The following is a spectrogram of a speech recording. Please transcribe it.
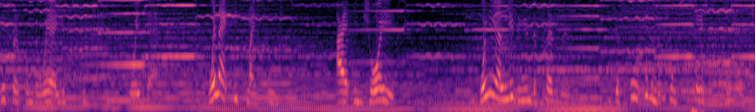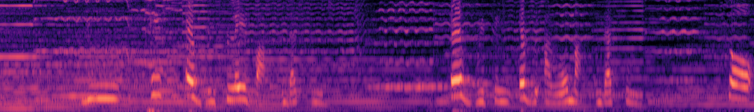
different from the way I used to eat way back. When I eat my food, I enjoy it. When you are living in the present, the food, even the food tastes differently. You taste every flavor in that food. Everything, every aroma in that food. So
